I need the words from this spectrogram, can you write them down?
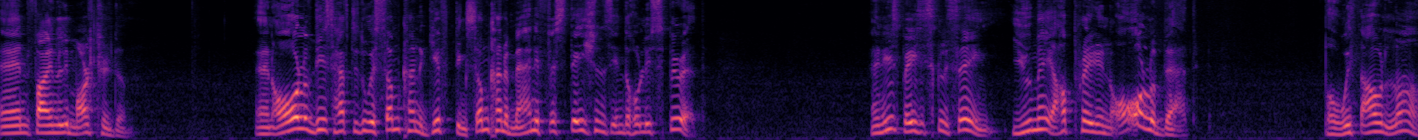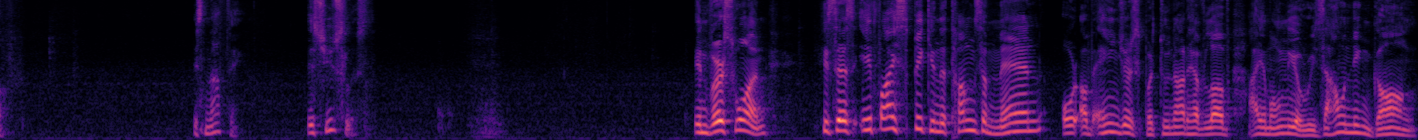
and finally martyrdom. And all of these have to do with some kind of gifting, some kind of manifestations in the Holy Spirit. And he's basically saying, you may operate in all of that, but without love, it's nothing. It's useless. in verse 1, he says, If I speak in the tongues of man or of angels but do not have love, I am only a resounding gong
